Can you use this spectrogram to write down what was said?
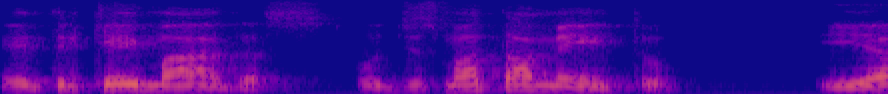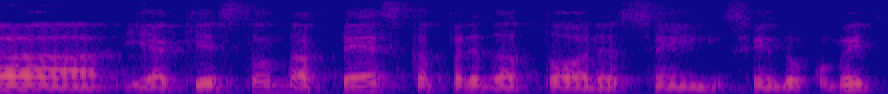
entre queimadas, o desmatamento e a, e a questão da pesca predatória sem, sem documento,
